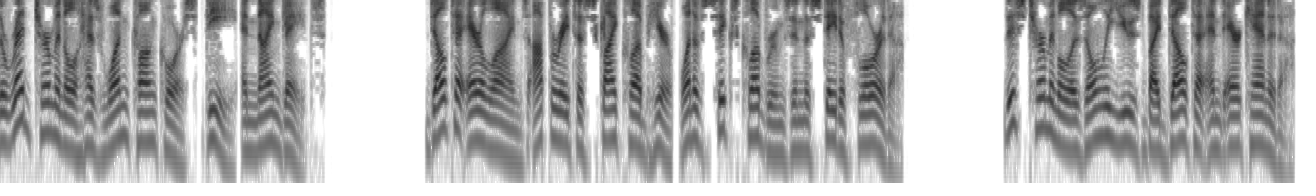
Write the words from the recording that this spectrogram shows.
The Red Terminal has one concourse D and nine gates. Delta Air Lines operates a Sky Club here, one of six clubrooms in the state of Florida. This terminal is only used by Delta and Air Canada.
